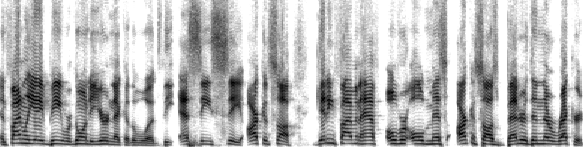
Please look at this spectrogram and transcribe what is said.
and finally, AB, we're going to your neck of the woods, the SEC. Arkansas getting five and a half over Ole Miss. Arkansas is better than their record,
